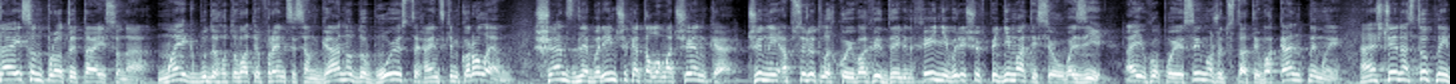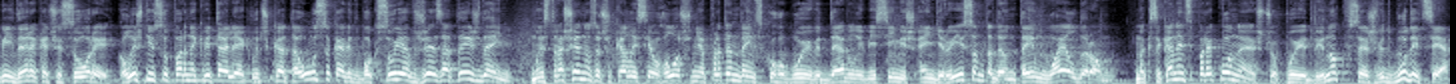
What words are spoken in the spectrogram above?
Тайсон проти Тайсона. Майк буде готувати Френсіса Нгану до бою з циганським королем. Шанс для Берінчика та Ломаченка. Чинний абсолют легкої ваги Девін Хейні вирішив підніматися у вазі, а його пояси можуть стати вакантними. А ще наступний бій Дерека Чісори. Колишній суперник Віталія Кличка та Усика відбоксує вже за тиждень. Ми страшенно зачекалися оголошення претендентського бою від WBC між Енді Руїсом та Деонтеєм Уайлдером. Мексиканець переконує, що поєдинок все ж відбудеться.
